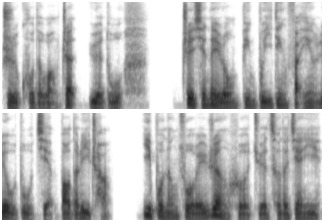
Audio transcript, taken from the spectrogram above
智库的网站阅读。这些内容并不一定反映六度简报的立场。亦不能作为任何决策的建议。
